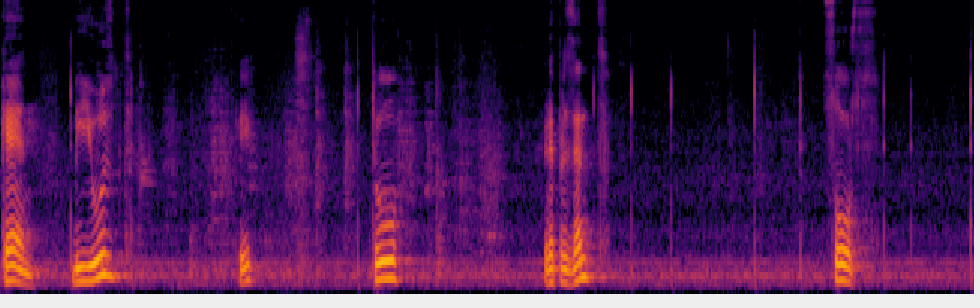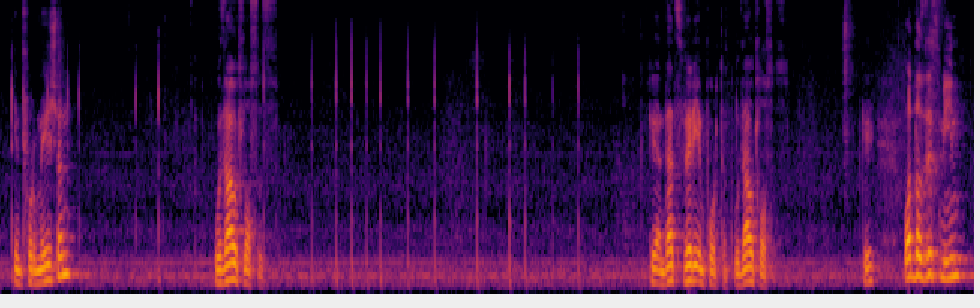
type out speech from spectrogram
can be used okay, to represent source information without losses. Okay, and that's very important, without losses. Okay, what does this mean?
